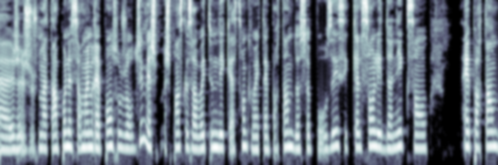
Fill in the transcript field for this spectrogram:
Euh, je ne m'attends pas nécessairement à une réponse aujourd'hui, mais je, pense que ça va être une des questions qui va être importante de se poser, c'est quelles sont les données qui sont importantes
